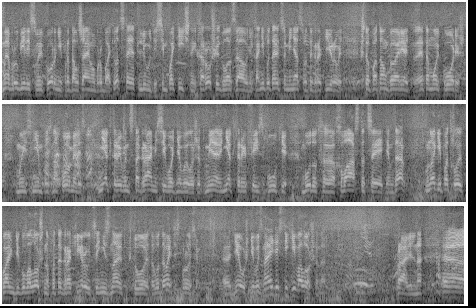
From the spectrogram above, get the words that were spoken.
Мы обрубили свои корни и продолжаем обрубать. Вот стоят люди, симпатичные, хорошие глаза у них. Они пытаются меня сфотографировать, что потом говорят, это мой кореш, мы с ним познакомились. Некоторые в Инстаграме сегодня выложат, некоторые в Фейсбуке будут э, хвастаться этим, да. Многие подходят к памятнику Волошина, фотографируются и не знают, кто это. Вот давайте спросим. Э, Девушки, вы знаете стихи Волошина? Правильно. Э,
